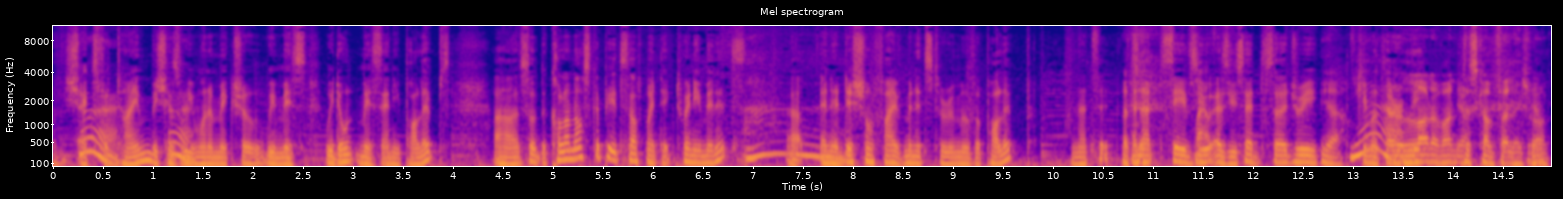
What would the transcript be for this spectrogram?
of Sure, extra time because we want to make sure that we miss we don't miss any polyps. Uh, so the colonoscopy itself might take 20 minutes, Ah. uh, an additional five minutes to remove a polyp, and that's it. That's and it. that saves you, as you said, surgery, Yeah. Yeah. A lot of un- Yeah. discomfort later Yeah. on.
